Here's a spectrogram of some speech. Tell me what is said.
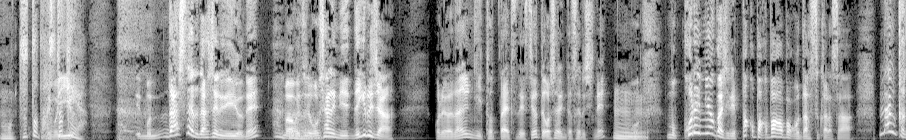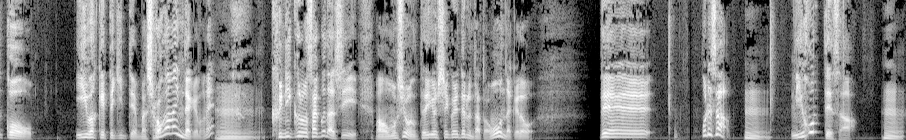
うんもうずっと出しとけや。えもう出したら出したらでいいよね。まあ別にうんおしゃれにできるじゃん。これは何に撮ったやつですよっておしゃれに出せるしね。うん。もうもうこれ見よがしにパコパコパコパコ出すからさ、なんかこう、言い訳的って、まあしょうがないんだけどね。うん。苦肉の策だし、まあ面白いの提供してくれてるんだと思うんだけど、で、これさ、うん。日本ってさ、うん。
